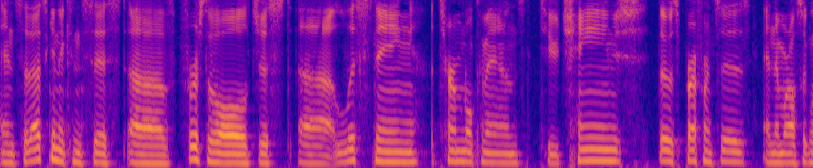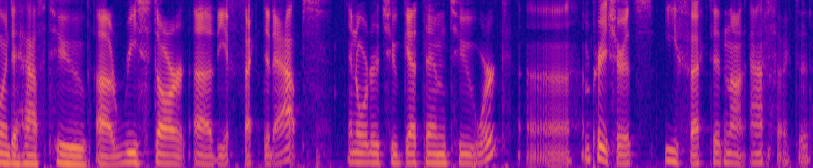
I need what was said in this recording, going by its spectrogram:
And so that's going to consist of, first of all, just uh, listing the terminal commands to change those preferences. And then we're also going to have to uh, restart uh, the affected apps in order to get them to work. Uh, I'm pretty sure it's affected, not affected.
